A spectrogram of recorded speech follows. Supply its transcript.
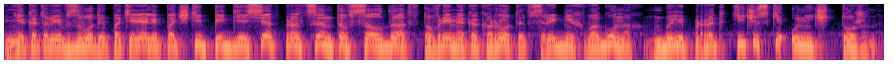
Некоторые взводы потеряли почти 50% солдат, в то время как роты в средних вагонах были практически уничтожены.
